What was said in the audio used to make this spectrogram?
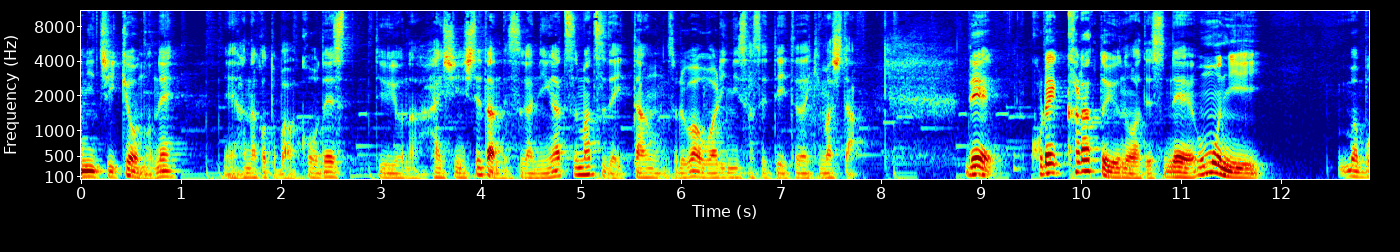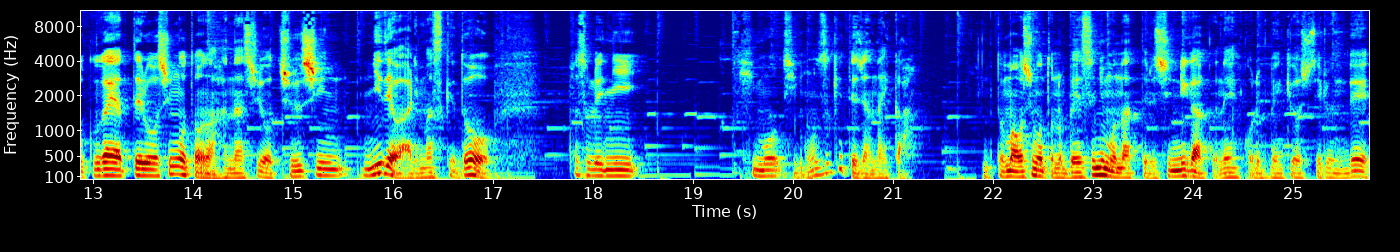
日今日のね、えー、花言葉はこうですっていうような配信してたんですが2月末で一旦それは終わりにさせていただきました。でこれからというのはですね主に、まあ、僕がやってるお仕事の話を中心にではありますけどそれにひも紐付けてじゃないか。とまあ、お仕事のベースにもなってる心理学ねこれ勉強してるんで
